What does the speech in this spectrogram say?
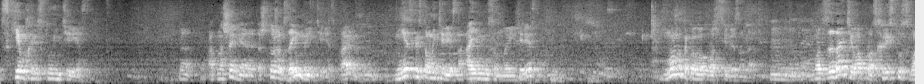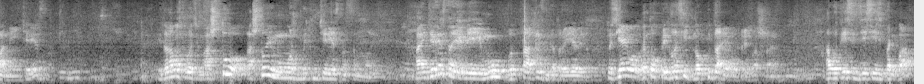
с кем Христу интересно. Да. Отношения это же тоже взаимный интерес, правильно? Мне с Христом интересно, а ему со мной интересно? Можно такой вопрос себе задать? Вот задайте вопрос, Христу с вами интересно? И тогда мы спросим, а что, а что ему может быть интересно со мной? А интересно ли ему вот та жизнь, которую я веду? То есть я его готов пригласить, но куда я его приглашаю? А вот если здесь есть борьба,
